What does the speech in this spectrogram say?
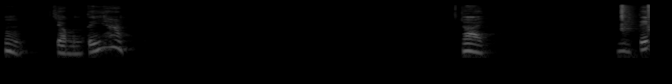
Ừ, chờ mình tí ha rồi mình tiếp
